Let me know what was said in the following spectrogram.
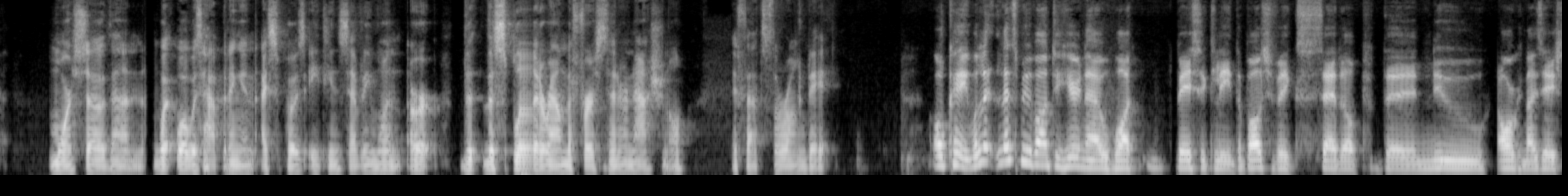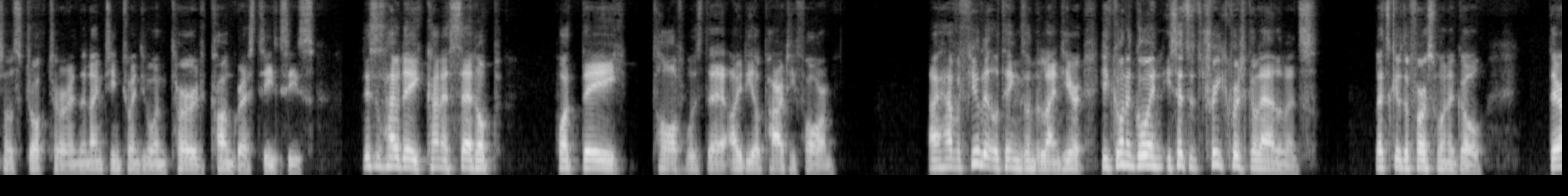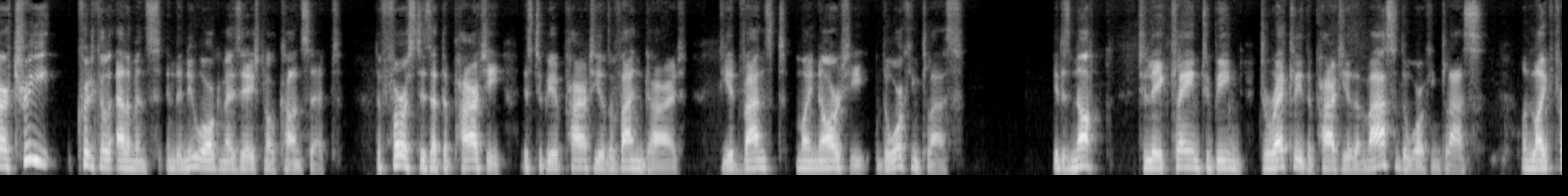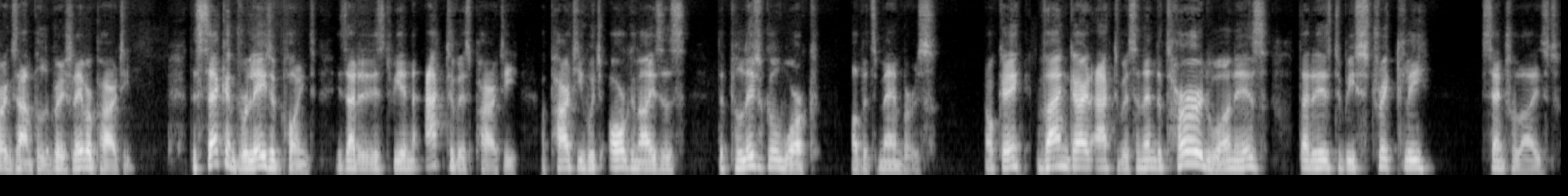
more so than what what was happening in I suppose 1871 or the the split around the first international if that's the wrong date. Okay, well, let, us move on to here now what basically the Bolsheviks set up the new organizational structure in the 1921 Third Congress theses. This is how they kind of set up what they thought was the ideal party form. I have a few little things underlined here. He's going to go in, he says it's three critical elements. Let's give the first one a go. There are three critical elements in the new organizational concept. The first is that the party is to be a party of the vanguard, the advanced minority of the working class. It is not to lay claim to being directly the party of the mass of the working class, unlike, for example, the British Labour Party. The second related point is that it is to be an activist party, a party which organizes the political work of its members. Okay, vanguard activists. And then the third one is that it is to be strictly centralized.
